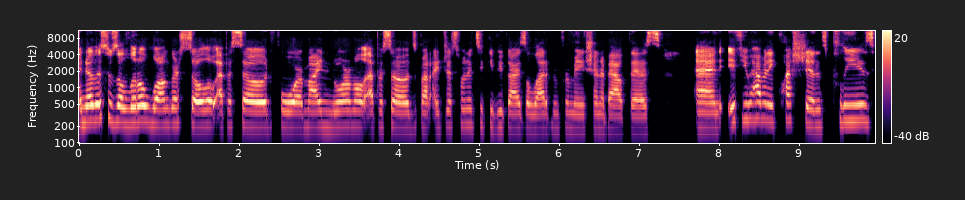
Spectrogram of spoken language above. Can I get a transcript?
I know this was a little longer solo episode for my normal episodes, but I just wanted to give you guys a lot of information about this. And if you have any questions, please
